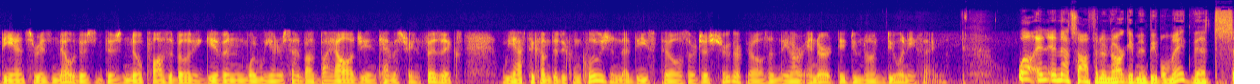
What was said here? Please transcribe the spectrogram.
the answer is no. There's there's no plausibility given what we understand about biology and chemistry and physics. We have to come to the conclusion that these pills are just sugar pills and they are inert. They do not do anything. Well, and, and that's often an argument people make that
